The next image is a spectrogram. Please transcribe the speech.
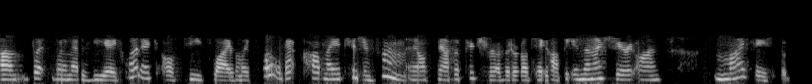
Um, but when I'm at the VA clinic, I'll see flyers. I'm like, oh, that caught my attention. Hmm. And I'll snap a picture of it or I'll take a copy and then I share it on my Facebook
